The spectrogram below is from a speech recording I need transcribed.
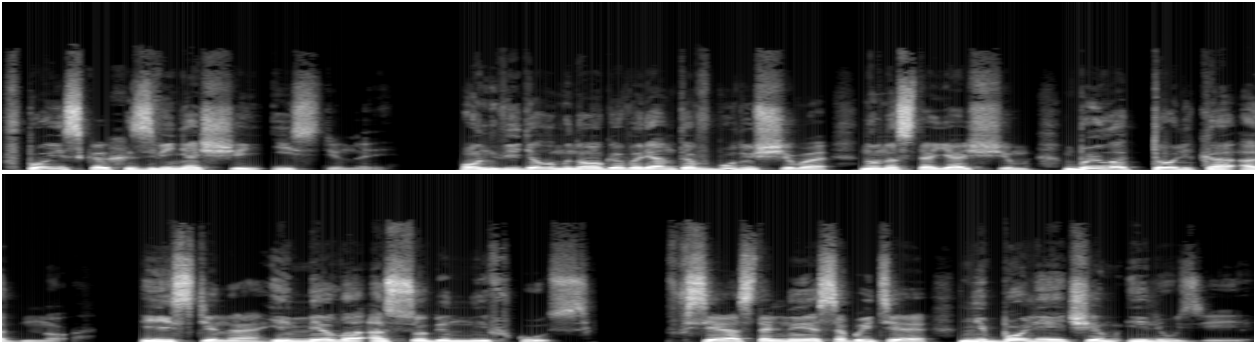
в поисках звенящей истины. Он видел много вариантов будущего, но настоящим было только одно. Истина имела особенный вкус, все остальные события не более чем иллюзии.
